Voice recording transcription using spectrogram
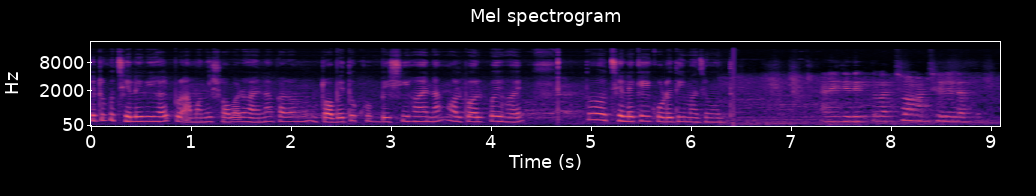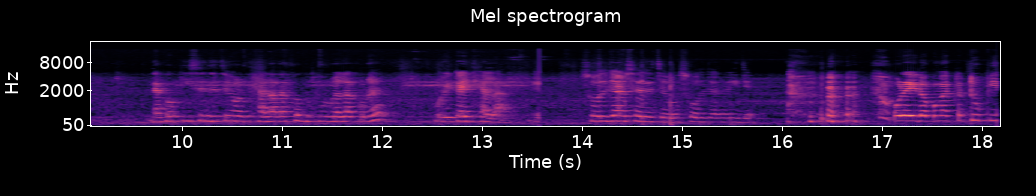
সেটুকু ছেলেরই হয় আমাদের সবার হয় না, কারণ টবে তো খুব বেশি হয় না, অল্প অল্পই হয়। তো ছেলেকেই করে দিই মাঝে মধ্যে। আর এই যে দেখতে পাচ্ছ আমার ছেলে, দেখো। দেখো কি সেজেছে, ওর খেলা দেখো দুপুরবেলা করে, ওইটাই খেলা। সোলজার সেজেছে ও, সোলজার, এই যে। ওর এইরকম একটা টুপি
